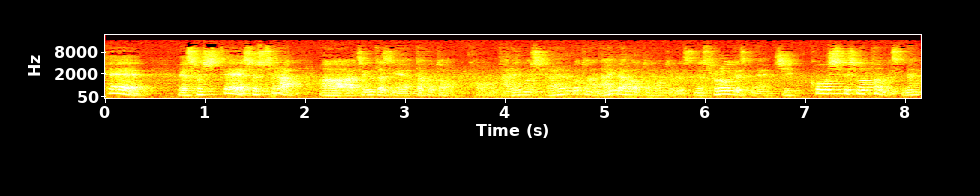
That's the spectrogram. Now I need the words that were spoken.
てそしてそしたらあ自分たちがやったことをこう誰も知られることがないだろうと思ってですねそれをですね実行してしまったんですね。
